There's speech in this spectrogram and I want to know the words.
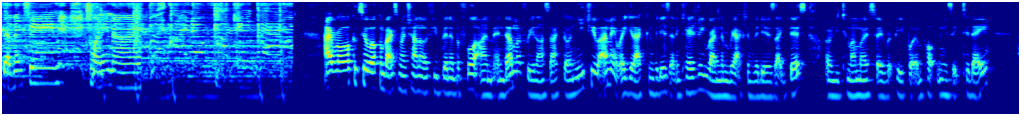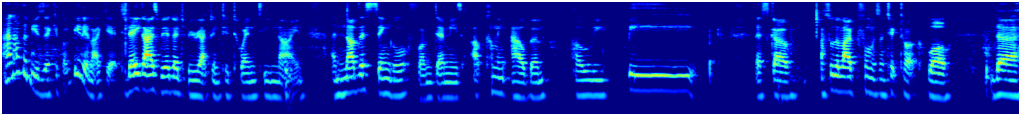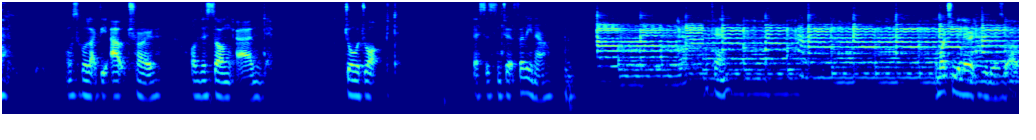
17, 29. Hi everyone, welcome to welcome back to my channel. If you've been here before, I'm Inder, I'm a freelance actor on YouTube. I make regular acting videos and occasionally random reaction videos like this, only to my most favorite people in pop music today and other music if I'm feeling like it. Today guys, we are going to be reacting to 29, another single from Demi's upcoming album, Holy Beep. Let's go. I saw the live performance on TikTok. Well, the, what's it called, like the outro of the song and jaw dropped. Let's listen to it fully now. Okay. I'm watching the lyric video as well.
